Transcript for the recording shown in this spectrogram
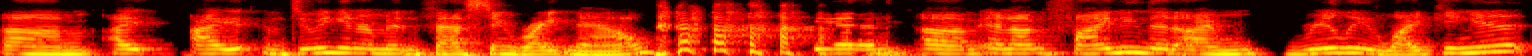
Um, I I am doing intermittent fasting right now, and um, and I'm finding that I'm really liking it.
